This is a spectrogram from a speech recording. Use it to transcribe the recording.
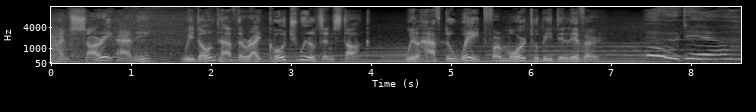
I'm sorry, Annie. We don't have the right coach wheels in stock. We'll have to wait for more to be delivered. Oh, dear.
